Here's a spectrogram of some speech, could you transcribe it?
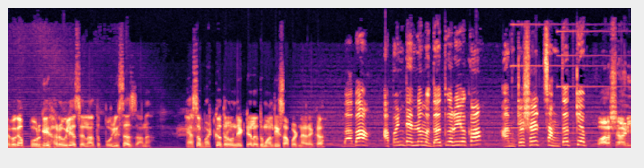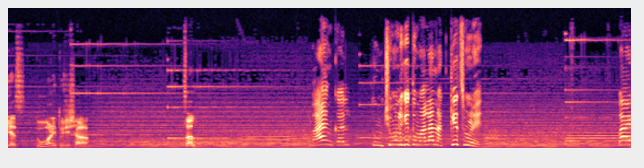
हे बघा पोरगी हरवली असेल ना तर पोलिसात जाणं हे असं भटकत राहून एकट्याला तुम्हाला ती सापडणार आहे का? बाबा आपण त्यांना मदत करूया का? आमच्या शाळेत सांगतात की आप- फार शहाणी आहेस. तू आणि तुझी शाळा. चल. तुमची मुलगी तुम्हाला नक्कीच मिळेल. बाय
